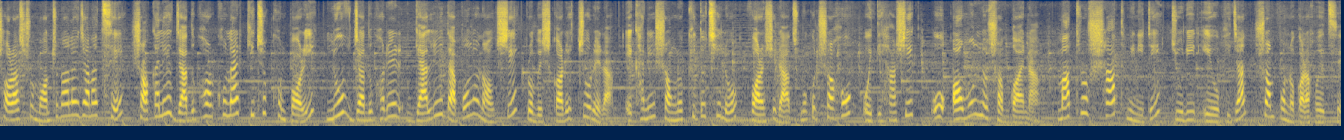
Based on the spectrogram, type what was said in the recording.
স্বরাষ্ট্র মন্ত্রণালয় জানাচ্ছে, সকালে জাদুঘর খোলার কিছুক্ষণ পরে লুভ জাদুঘরের গ্যালারি দ্যাপোলন অংশে প্রবেশ করে চোরেরা। এখানে সংরক্ষিত ছিল ফরাসি রাজমুকুট সহ ঐতিহাসিক ও অমূল্য সব গয়না। মাত্র সাত মিনিটে চুরির এ অভিযান সম্পন্ন করা হয়েছে।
